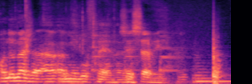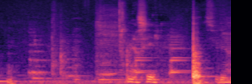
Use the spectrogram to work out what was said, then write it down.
En hommage à, à- à mon beau-frère. C'est ça, oui. Merci. Merci bien.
